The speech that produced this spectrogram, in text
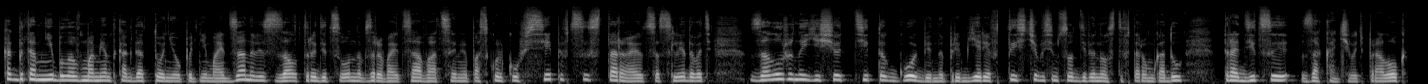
как бы там ни было, в момент, когда Тонио поднимает занавес, зал традиционно взрывается овациями, поскольку все певцы стараются следовать заложенной еще Тита Гоби на премьере в 1892 году традиции заканчивать пролог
